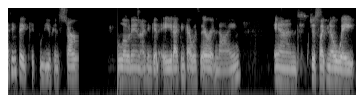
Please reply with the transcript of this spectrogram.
I think they you can start loading. I think at eight. I think I was there at nine, and just like no wait.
